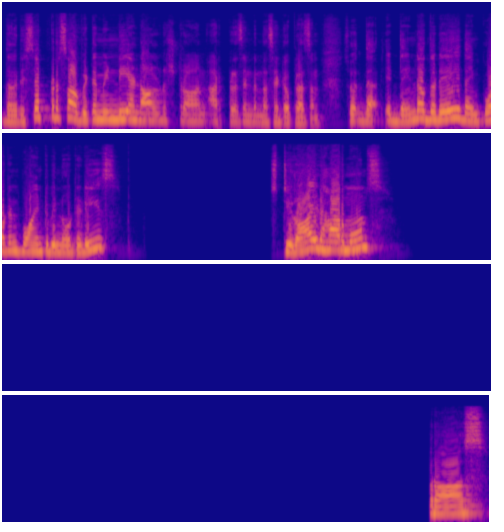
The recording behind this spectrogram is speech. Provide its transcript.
the receptors of vitamin d and aldosterone are present in the cytoplasm. So the, at the end of the day the important point to be noted is steroid hormones cross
